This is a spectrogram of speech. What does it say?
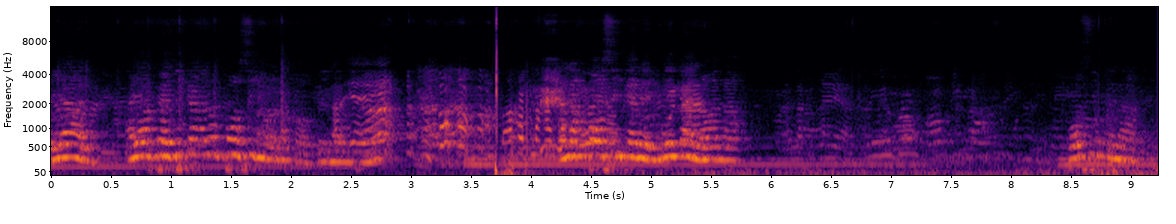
Ayan. Ayan, pwede ka, anong posing mo na to? Ka? Bakit Anong posing ka rin? Hindi ka, no? Na? Posing ka lang.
